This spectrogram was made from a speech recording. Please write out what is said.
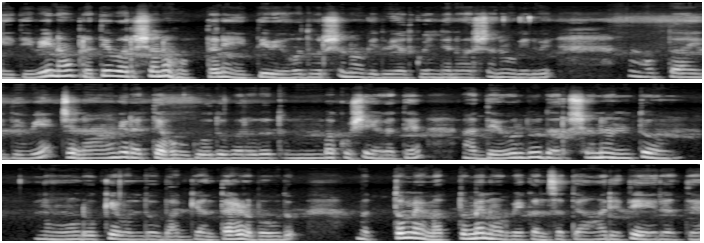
ಇದ್ದೀವಿ. ನಾವು ಪ್ರತಿ ವರ್ಷವೂ ಹೋಗ್ತಾನೆ ಇದ್ದೀವಿ. ಹೋದ ವರ್ಷವೂ ಹೋಗಿದ್ವಿ ಅದಕ್ಕೂ ಹಿಂದಿನ ವರ್ಷವೂ ಹೋಗಿದ್ವಿ. ಹೋಗ್ತಾ ಇದ್ದೀವಿ. ಚೆನ್ನಾಗಿರುತ್ತೆ, ಹೋಗೋದು, ಬರೋದು ತುಂಬ ಖುಷಿ ಆಗುತ್ತೆ. ಆ ದೇವ್ರದ್ದು ದರ್ಶನ ಅಂತೂ ನೋಡೋಕ್ಕೆ ಒಂದು ಭಾಗ್ಯ ಅಂತ ಹೇಳ್ಬೋದು ಮತ್ತೊಮ್ಮೆ ಮತ್ತೊಮ್ಮೆ ನೋಡ್ಬೇಕು ಅನಿಸುತ್ತೆ ಆ ರೀತಿ ಇರುತ್ತೆ.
